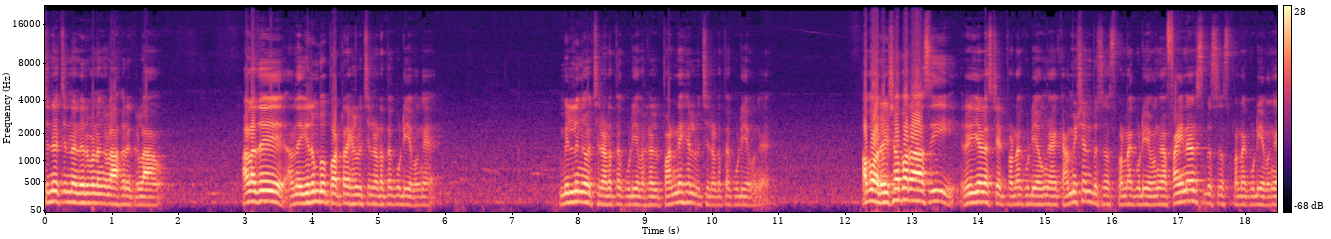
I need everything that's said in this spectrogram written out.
சின்ன சின்ன நிறுவனங்களாக இருக்கலாம். அல்லது அந்த இரும்பு பட்டறைகள் வச்சு நடத்தக்கூடியவங்க மில்லுங்க வச்சு நடத்தக்கூடியவர்கள் பண்ணைகள் வச்சு நடத்தக்கூடியவங்க. அப்போ ரிஷபராசி ரியல் எஸ்டேட் பண்ணக்கூடியவங்க கமிஷன் பிஸ்னஸ் பண்ணக்கூடியவங்க ஃபைனான்ஸ் பிஸ்னஸ் பண்ணக்கூடியவங்க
